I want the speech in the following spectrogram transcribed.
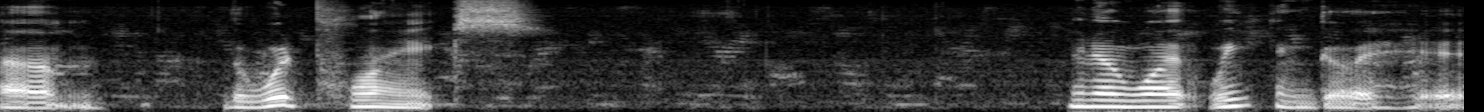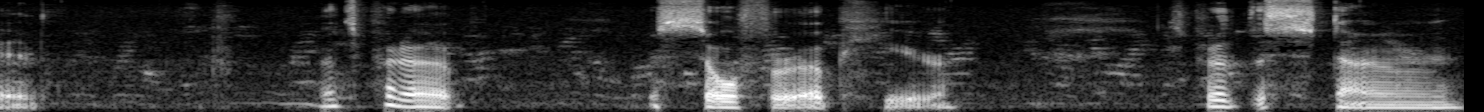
Um, the wood planks, you know what, we can go ahead. Let's put up sulfur up here. Let's put up the stone.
